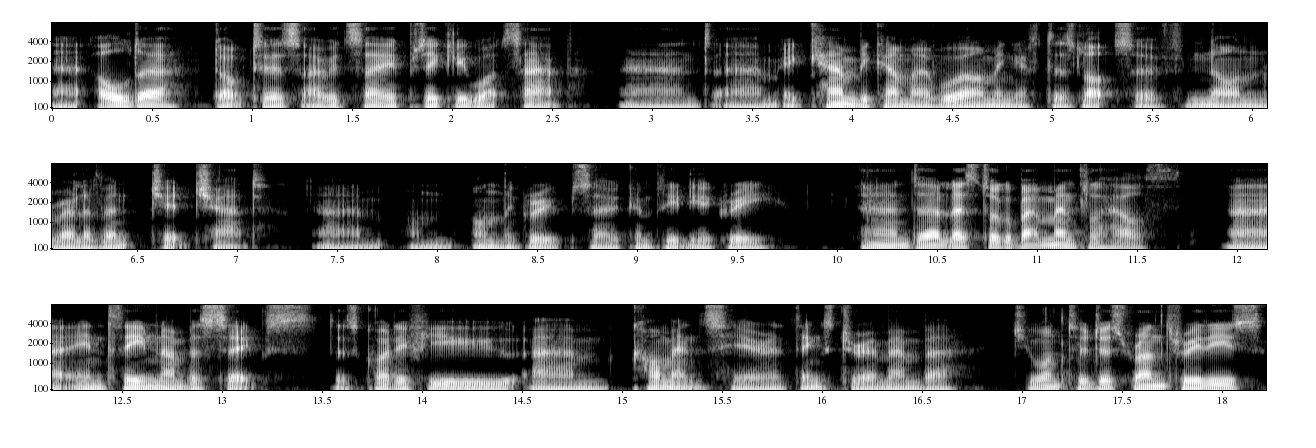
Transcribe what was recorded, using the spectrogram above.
uh, older doctors, I would say, particularly WhatsApp. And um, it can become overwhelming if there's lots of non relevant chit chat um, on, on the group. So, completely agree. And uh, let's talk about mental health. Uh, in theme number six, there's quite a few um, comments here and things to remember. Do you want to just run through these?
